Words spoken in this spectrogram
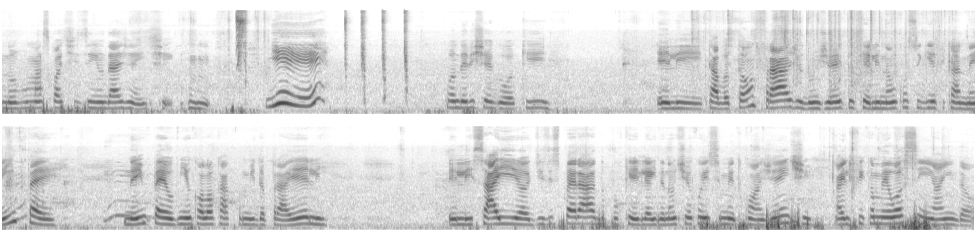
Novo mascotezinho da gente. yeah! Quando ele chegou aqui, ele estava tão frágil de um jeito que ele não conseguia ficar nem em pé. Nem em pé. Eu vinha colocar comida para ele. Ele saía desesperado porque ele ainda não tinha conhecimento com a gente. Aí ele fica meio assim ainda, ó.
